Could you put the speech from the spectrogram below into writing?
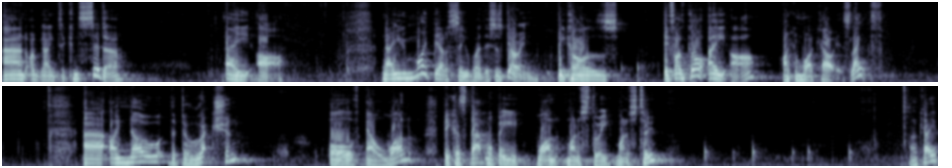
And I'm going to consider AR. Now you might be able to see where this is going because if I've got AR, I can work out its length. Uh, I know the direction of L1 because that will be 1 minus 3 minus 2. Okay,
